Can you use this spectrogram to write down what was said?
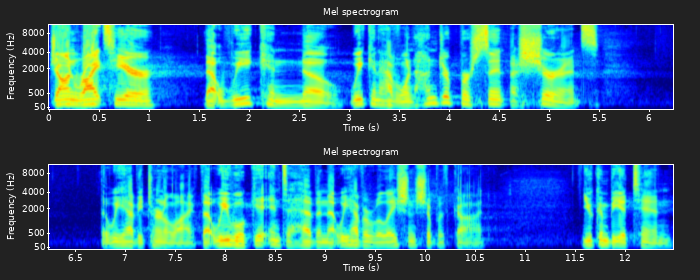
John writes here that we can know, we can have 100% assurance that we have eternal life, that we will get into heaven, that we have a relationship with God. You can be a 10.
